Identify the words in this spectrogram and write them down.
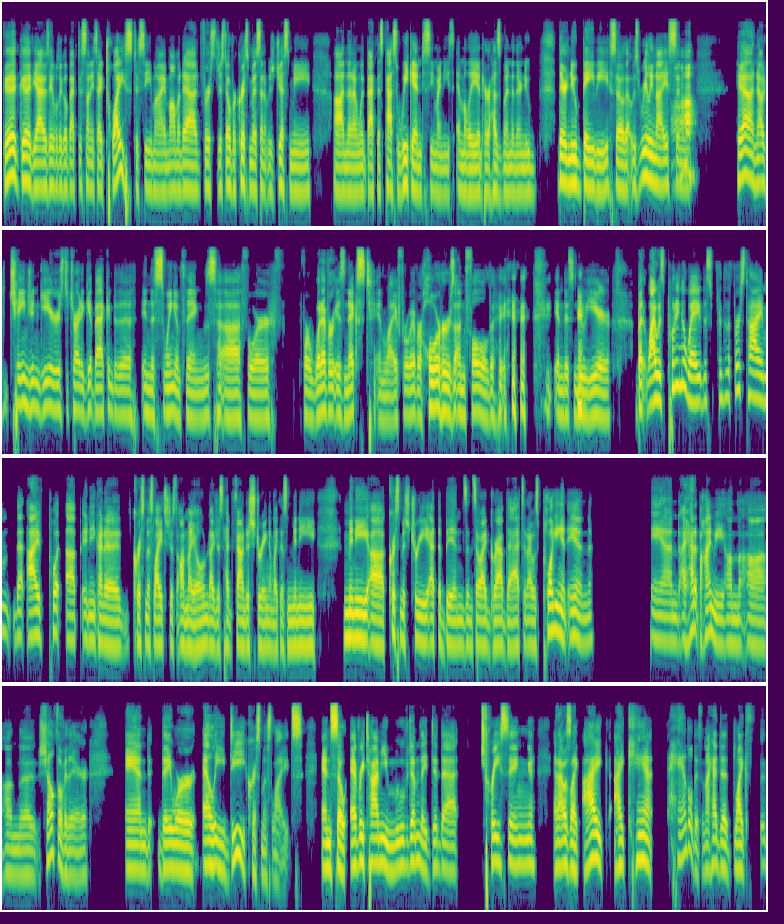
Good, good. Yeah, I was able to go back to Sunnyside twice to see my mom and dad. First, just over Christmas, and it was just me. Uh, and then I went back this past weekend to see my niece Emily and her husband and their new, their new baby. So that was really nice. And Ah, yeah, now changing gears to try to get back into the in the swing of things uh, for for whatever is next in life, for whatever horrors unfold in this new year. But I was putting away this for the first time that I've put up any kind of Christmas lights just on my own. I just had found a string and like this mini mini uh Christmas tree at the bins. And so I'd grab that and I was plugging it in and I had it behind me on the uh, on the shelf over there, and they were LED Christmas lights. And so every time you moved them, they did that tracing, and I was like, I I can't handle this, and I had to like uh,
